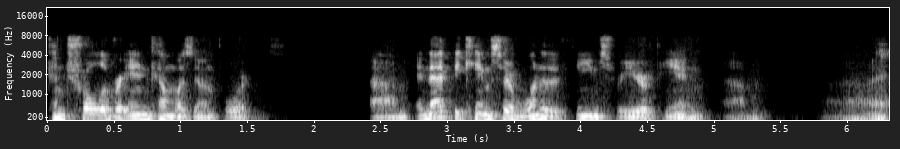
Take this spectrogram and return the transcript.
control over income was important. Um, and that became sort of one of the themes for European um, uh,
